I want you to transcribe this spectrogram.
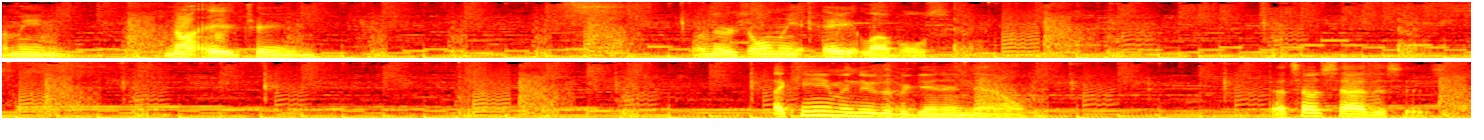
I mean, not 18. When there's only 8 levels. I can't even do the beginning now. That's how sad this is.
